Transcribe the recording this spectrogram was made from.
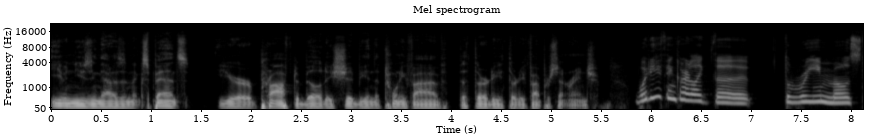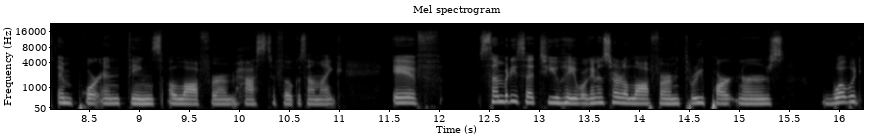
even using that as an expense, your profitability should be in the 25 to 30, 35% range. What do you think are like the three most important things a law firm has to focus on? Like, if somebody said to you, "Hey, we're going to start a law firm, three partners," what would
